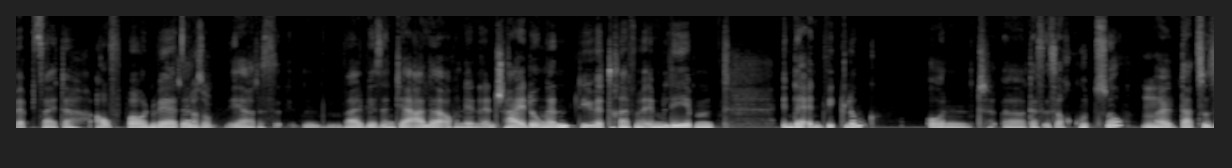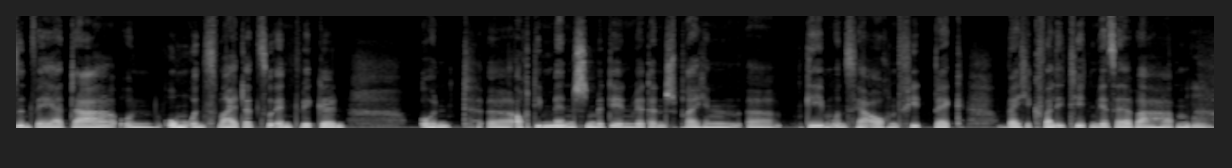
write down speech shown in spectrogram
Webseite aufbauen werde. Also. Ja, das, weil wir sind ja alle auch in den Entscheidungen, die wir treffen im Leben, in der Entwicklung. Und äh, das ist auch gut so, mhm. weil dazu sind wir ja da, und, um uns weiterzuentwickeln. Und äh, auch die Menschen, mit denen wir dann sprechen, äh, geben uns ja auch ein Feedback, welche Qualitäten wir selber haben. Mhm.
